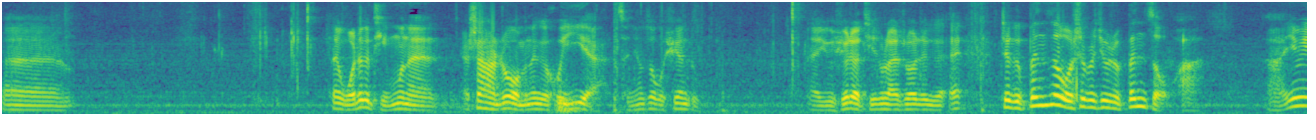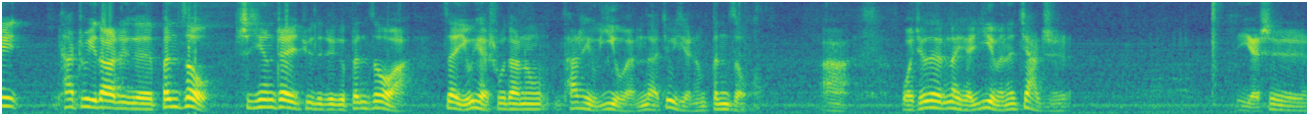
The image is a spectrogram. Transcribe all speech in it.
嗯，那我这个题目呢，上上周我们那个会议啊，曾经做过宣读。哎，有学者提出来说，这个哎，这个奔奏是不是就是奔走啊？啊，因为他注意到这个奔奏《诗经》这一句的这个奔奏啊，在有些书当中它是有译文的，就写成奔走啊。我觉得那些译文的价值也是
